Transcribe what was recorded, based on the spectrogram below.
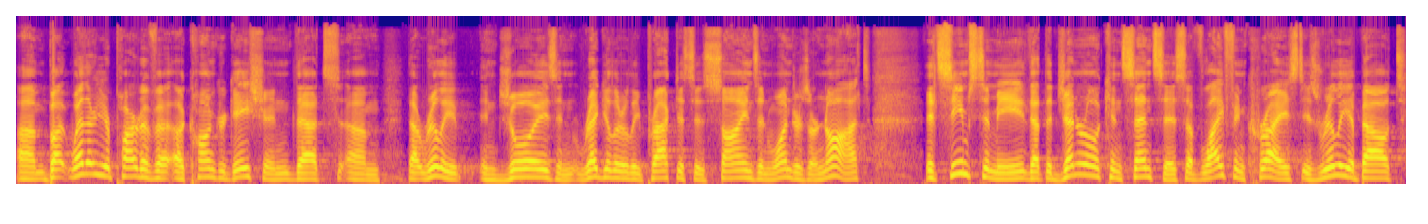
Um, but whether you're part of a, a congregation that, um, that really enjoys and regularly practices signs and wonders or not, it seems to me that the general consensus of life in Christ is really about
